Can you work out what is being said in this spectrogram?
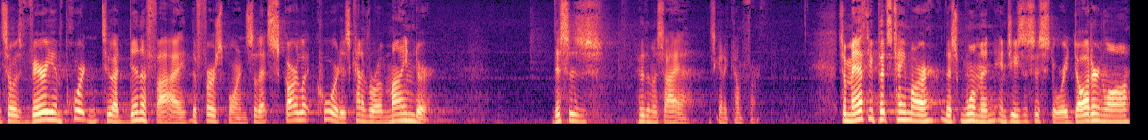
And so it's very important to identify the firstborn. So that scarlet cord is kind of a reminder this is who the Messiah is going to come from. So Matthew puts Tamar, this woman in Jesus' story, daughter in law,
